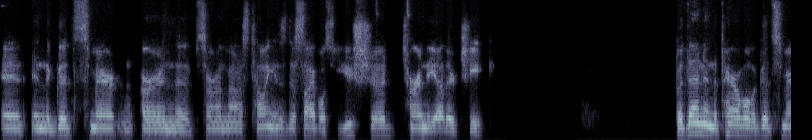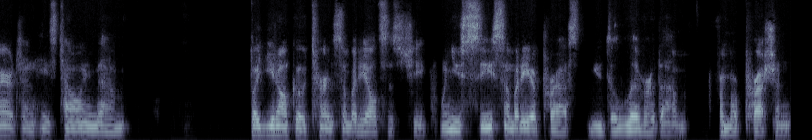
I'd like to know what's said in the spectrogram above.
in, in the Good Samaritan or in the Sermon on the Mount is telling his disciples, you should turn the other cheek. But then in the parable of the Good Samaritan, he's telling them, but you don't go turn somebody else's cheek. When you see somebody oppressed, you deliver them from oppression.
